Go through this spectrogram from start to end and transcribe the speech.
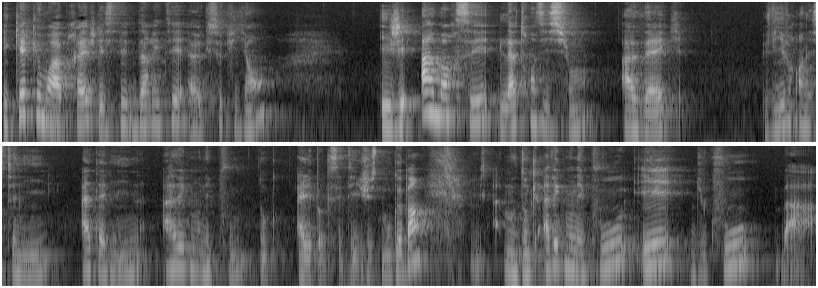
Et quelques mois après, j'ai décidé d'arrêter avec ce client. Et j'ai amorcé la transition avec vivre en Estonie, à Tallinn, avec mon époux. Donc à l'époque, c'était juste mon copain. Donc avec mon époux. Et du coup, bah,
